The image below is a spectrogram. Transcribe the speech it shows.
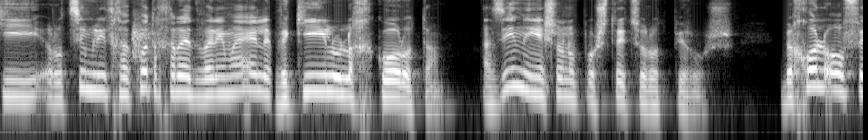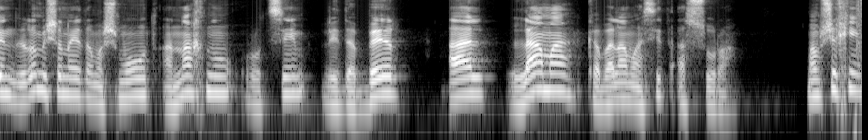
כי רוצים להתחקות אחרי הדברים האלה וכאילו לחקור אותם. אז הנה יש לנו פה שתי צורות פירוש. בכל אופן, זה לא משנה את המשמעות, אנחנו רוצים לדבר על למה קבלה מעשית אסורה. ממשיכים.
